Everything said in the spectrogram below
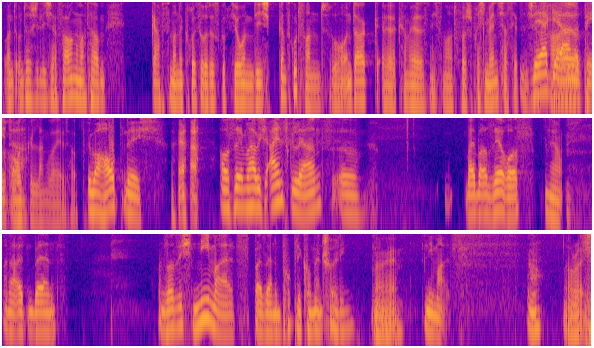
und unterschiedliche Erfahrungen gemacht haben, gab es mal eine größere Diskussion, die ich ganz gut fand. So, und da äh, können wir das nächste Mal drüber sprechen, wenn ich das jetzt nicht Sehr total gerne, Peter. ausgelangweilt habe. Überhaupt nicht. Außerdem habe ich eins gelernt, äh, bei Barceros, Ja. meiner alten Band. Man soll sich niemals bei seinem Publikum entschuldigen. Okay. Niemals. Ja. Alright.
